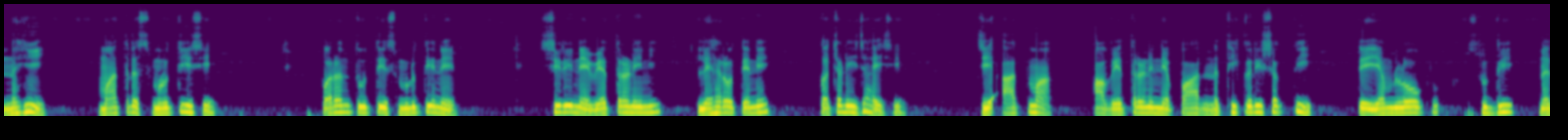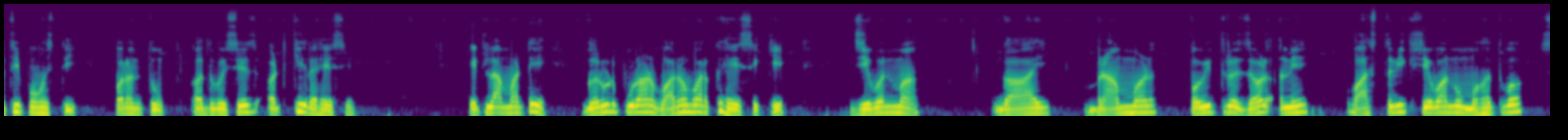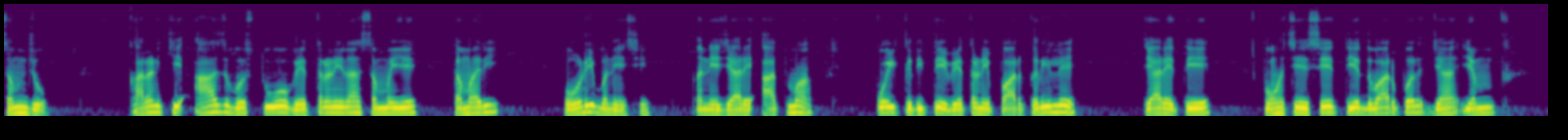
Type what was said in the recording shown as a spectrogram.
નહીં, માત્ર સ્મૃતિ છે. પરંતુ તે સ્મૃતિને શીરીને વેતરણીની લહેરો તેને કચડી જાય છે. જે આત્મા આ વેતરણીને પાર નથી કરી શકતી, તે યમલોક સુધી નથી પહોંચતી, પરંતુ અધવશે જ અટકી રહે છે. એટલા માટે ગરુડ પુરાણ વારંવાર કહે છે કે જીવનમાં ગાય, બ્રાહ્મણ, પવિત્ર જળ અને વાસ્તવિક સેવાનું મહત્ત્વ સમજો. કારણ કે આ જ વસ્તુઓ વેતરણીના સમયે તમારી હોળી બને છે અને જ્યારે આત્મા કોઈક રીતે વેતરણી પાર કરી લે, ત્યારે તે પહોંચે છે તે દ્વાર પર જ્યાં યમ,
